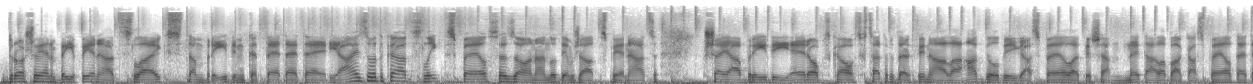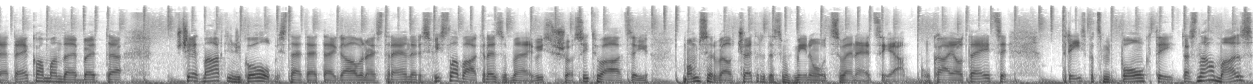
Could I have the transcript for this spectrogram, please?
Droši vien bija pienācis laiks tam brīdim, kad TTT ir jāizvada kāda slikta spēle sezonā. Nu, diemžēl tas pienāca šajā brīdī Eiropas kausa ceturtdaļfinālā atbildīgā spēlē. Tiešām ne tā labākā spēle TTT komandai, bet Šķiet, Mārtiņš Gulbis, TTT galvenais treneris, vislabāk rezumēja visu šo situāciju. Mums ir vēl 40 minūtes Venecijā. Un, kā jau teici, 13 punkti. Tas nav maz,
